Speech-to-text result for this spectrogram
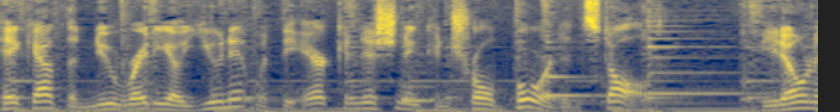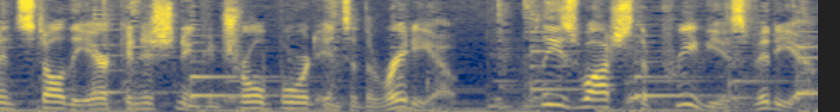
Take out the new radio unit with the air conditioning control board installed. If you don't install the air conditioning control board into the radio, please watch the previous video.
